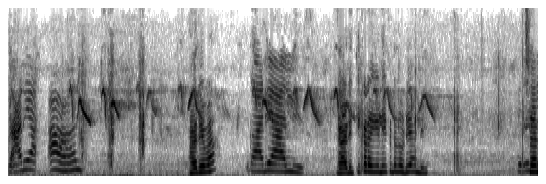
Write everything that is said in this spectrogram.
गाडी आल. अरे वा. गाडी आली. गाडी तिकडे गेली इकडे थोडी आली. चल.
